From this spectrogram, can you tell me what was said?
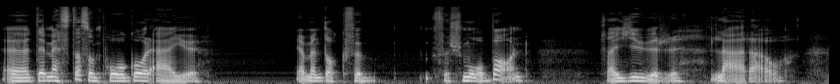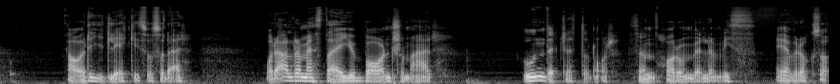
Eh, Det mesta som pågår är ju, ja men dock för, för små barn. Så här djurlära och ja, ridlekis och sådär. Och det allra mesta är ju barn som är under 13 år. Sen har de väl en viss över också.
